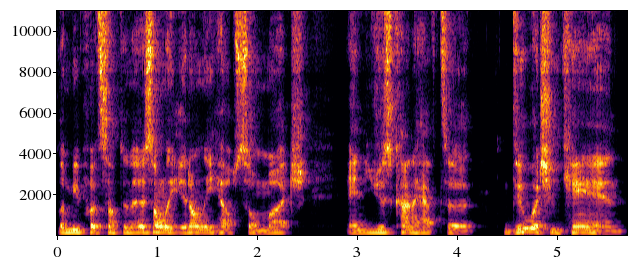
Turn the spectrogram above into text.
let me put something. It's only it only helps so much, and you just kind of have to do what you can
